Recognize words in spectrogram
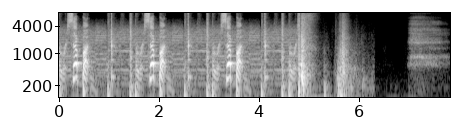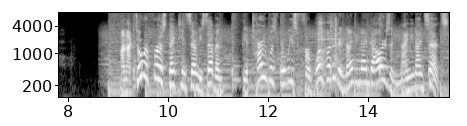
A reset button. A reset button. A reset button. A reset. On October 1st, 1977, the Atari was released for $199.99.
